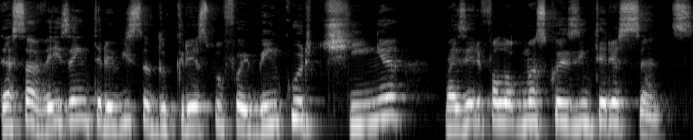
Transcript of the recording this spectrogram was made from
Dessa vez a entrevista do Crespo foi bem curtinha, mas ele falou algumas coisas interessantes.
